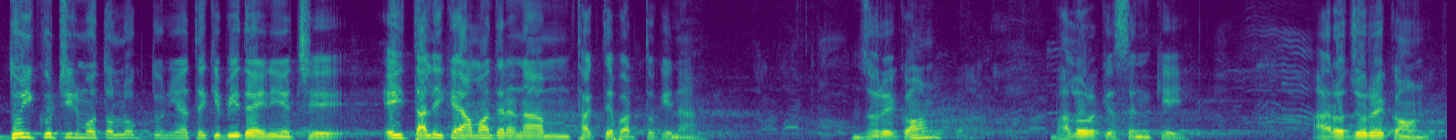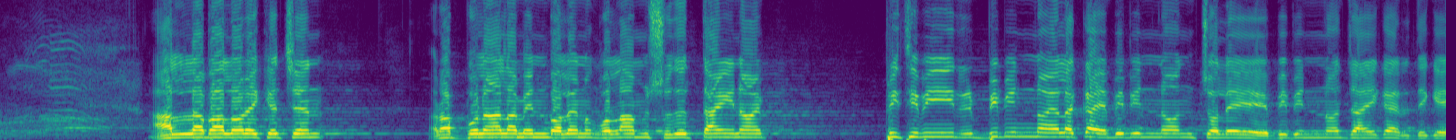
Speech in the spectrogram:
দুই কোটির মতো লোক দুনিয়া থেকে বিদায় নিয়েছে। এই তালিকায় আমাদের নাম থাকতে পারতো কিনা? জোরে কন। ভালো রেখেছেন কে? আরও জোরে কন। আল্লাহ ভালো রেখেছেন। রব্বুল আলামিন বলেন, গোলাম শুধু তাই নয় পৃথিবীর বিভিন্ন এলাকায়, বিভিন্ন অঞ্চলে, বিভিন্ন জায়গার দিকে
